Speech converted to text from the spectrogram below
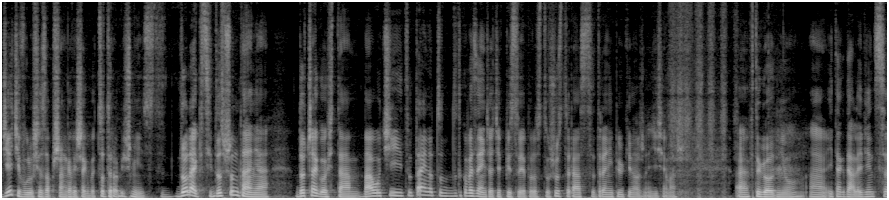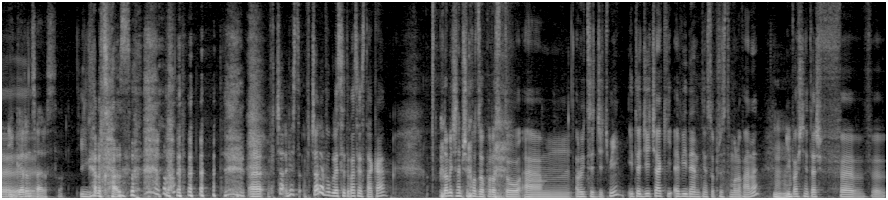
dzieci w ogóle się zaprzęga, wiesz, jakby, co ty robisz? Nic. Do lekcji, do sprzątania, do czegoś tam. Mało ci tutaj, no to dodatkowe zajęcia cię wpisuje po prostu. Szósty raz trening piłki nożnej dzisiaj masz w tygodniu e, i tak dalej, więc... e, I garncarstwo. I garncarstwo. E, wczoraj, wiesz, wczoraj w ogóle sytuacja jest taka, do mnie przychodzą po prostu um, rodzice z dziećmi i te dzieciaki ewidentnie są przystymulowane Mhm. i właśnie też w, w,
